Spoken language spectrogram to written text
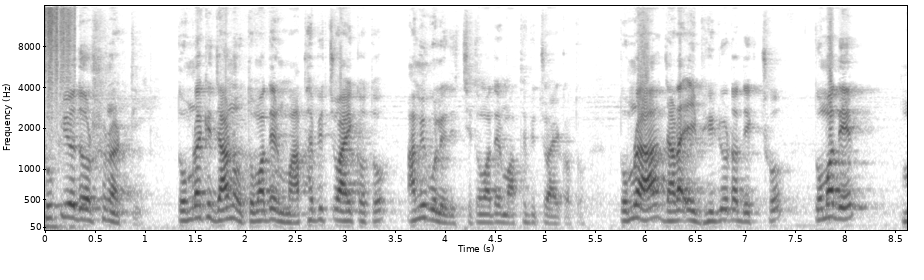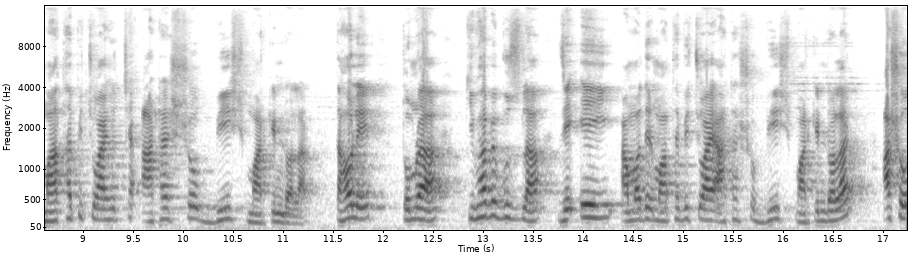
সুপ্রিয় দর্শনার্থী, তোমরা কি জানো তোমাদের মাথাপিছু আয় কত? আমি বলে দিচ্ছি তোমাদের মাথাপিছু আয় কত। তোমরা যারা এই ভিডিওটা দেখছ, তোমাদের মাথাপিছু আয় হচ্ছে আঠাশশো মার্কিন ডলার। তাহলে তোমরা কীভাবে বুঝলা যে এই আমাদের মাথাপিছু আয় আঠাশশো মার্কিন ডলার? আসো,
